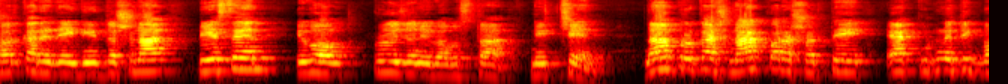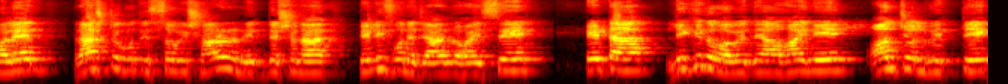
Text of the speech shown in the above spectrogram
সরকারের এই নির্দেশনা পেয়েছেন এবং প্রয়োজনীয় ব্যবস্থা নিচ্ছেন। নাম প্রকাশ না করার সত্ত্বে এক কূটনীতিক বলেন, রাষ্ট্রপতির ছবি সরানোর নির্দেশনা টেলিফোনে জানানো হয়েছে। এটা লিখিতভাবে দেওয়া হয়নি। অঞ্চল ভিত্তিক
